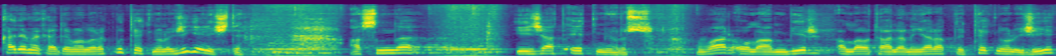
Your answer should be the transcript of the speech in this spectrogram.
kademe kademe olarak bu teknoloji gelişti. Aslında icat etmiyoruz. Var olan bir Allahu Teala'nın yarattığı teknolojiyi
